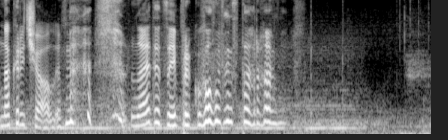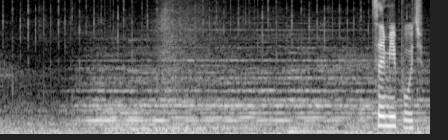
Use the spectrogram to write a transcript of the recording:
Накричали. Знаєте цей прикол в інстаграмі? Це мій путь.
